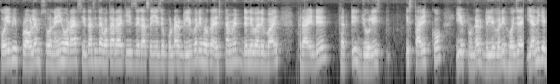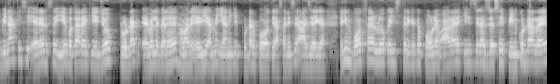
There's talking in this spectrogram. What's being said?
कोई भी प्रॉब्लम शो नहीं हो रहा है। सीधा सीधा बता रहा है कि इस जगह से ये जो प्रोडक्ट डिलीवरी होगा estimate delivery by Friday thirty June इस तारीख को ये प्रोडक्ट डिलीवरी हो जाएगी यानी कि बिना किसी एरर से ये बता रहा है कि ये जो प्रोडक्ट अवेलेबल है हमारे एरिया में, यानी कि प्रोडक्ट बहुत ही आसानी से आ जाएगा। लेकिन बहुत सारे लोगों का इस तरीके का प्रॉब्लम आ रहा है कि इस जगह से जैसे ही पिन कोड डाल रहे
